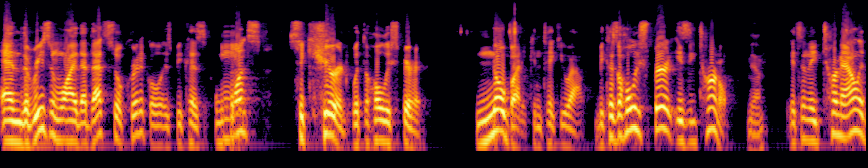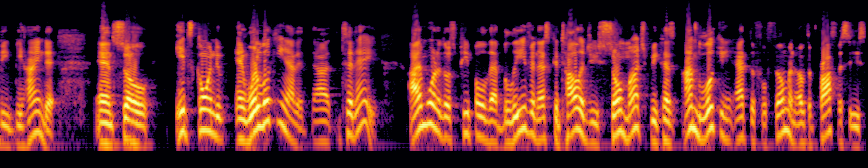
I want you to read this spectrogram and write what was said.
And the reason why that that's so critical is because once secured with the Holy Spirit, nobody can take you out because the Holy Spirit is eternal. Yeah. It's an eternality behind it. And so it's going to, and we're looking at it uh, today. I'm one of those people that believe in eschatology so much because I'm looking at the fulfillment of the prophecies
